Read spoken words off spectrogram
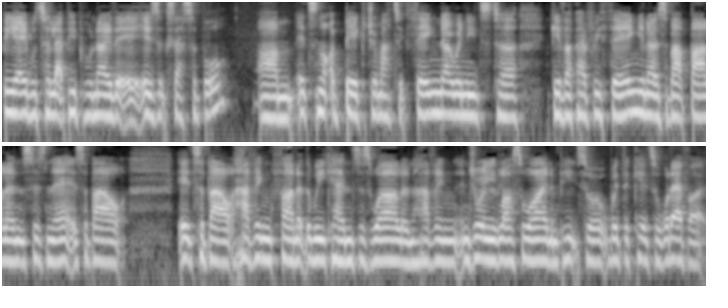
be able to let people know that it is accessible um, it's not a big dramatic thing. No one needs to give up everything. You know, it's about balance, isn't it? It's about it's about having fun at the weekends as well and having enjoying a glass of wine and pizza with the kids or whatever.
